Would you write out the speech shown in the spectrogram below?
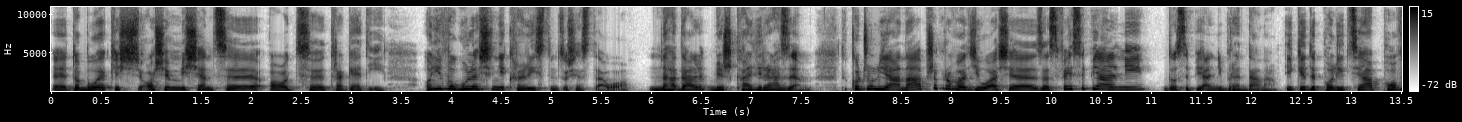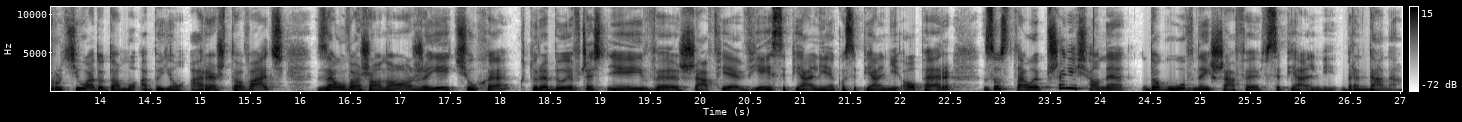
e, to było jakieś 8 miesięcy od e, tragedii. Oni w ogóle się nie kryli z tym, co się stało. Nadal mieszkali razem. Tylko Juliana przeprowadziła się ze swej sypialni do sypialni Brendana. I kiedy policja powróciła do domu, aby ją aresztować, zauważono, że jej ciuchy, które były wcześniej w szafie w jej sypialni jako sypialni Oper, zostały przeniesione do głównej szafy w sypialni Brendana.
